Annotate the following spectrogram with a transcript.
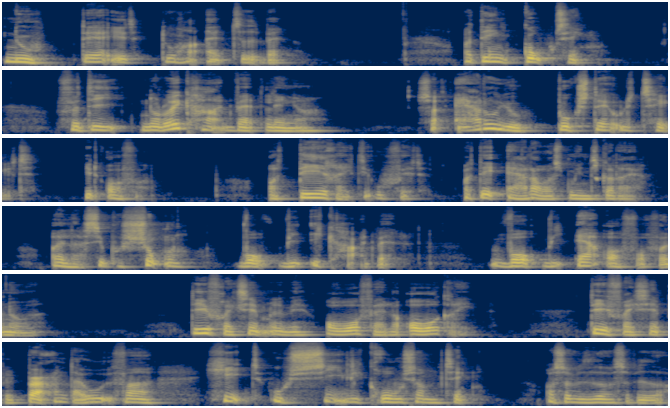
nu, det er et, du har altid et valg. Og det er en god ting. Fordi når du ikke har et valg længere, så er du jo bogstaveligt talt et offer. Og det er rigtig ufedt. Og det er der også mennesker, der er. Eller situationer, hvor vi ikke har et valg. Hvor vi er offer for noget. Det er for eksempel ved overfald og overgreb. Det er for eksempel børn, der er ud for helt usigeligt grusomme ting. Og så videre og så videre.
